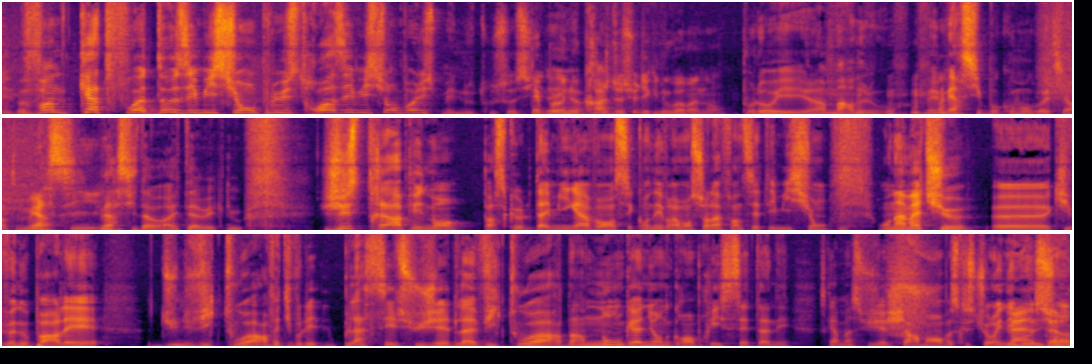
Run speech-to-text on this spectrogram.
gentil. 24 fois 2 émissions en plus, 3 émissions en bonus. Mais nous tous aussi. Et Polo nous crache dessus dès qu'il nous voit maintenant. Polo, il a marre de nous. voir. Mais merci beaucoup, mon Gauthier, en tout cas. Merci. Merci d'avoir été avec nous. Juste très rapidement, parce que le timing avance et qu'on est vraiment sur la fin de cette émission, on a Mathieu euh, qui veut nous parler d'une victoire. En fait, il voulait placer le sujet de la victoire d'un non-gagnant de Grand Prix cette année. C'est quand même un sujet charmant parce que c'est toujours une émotion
